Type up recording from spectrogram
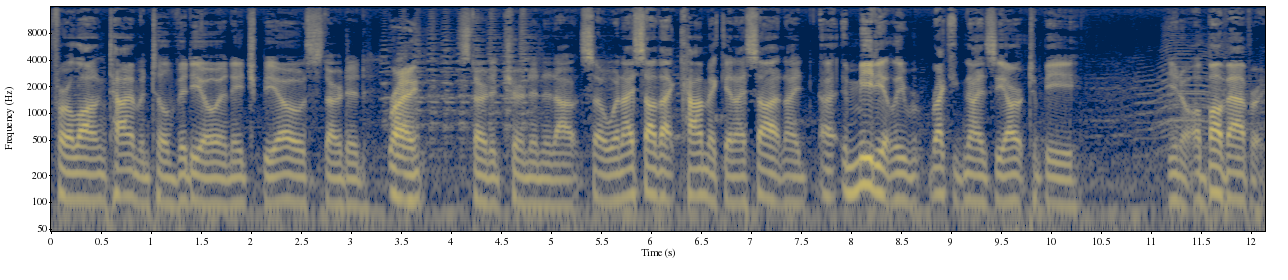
for a long time until video and HBO started Right. started churning it out. So when I saw that comic and I saw it, and I uh, immediately recognized the art to be, you know, above average.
